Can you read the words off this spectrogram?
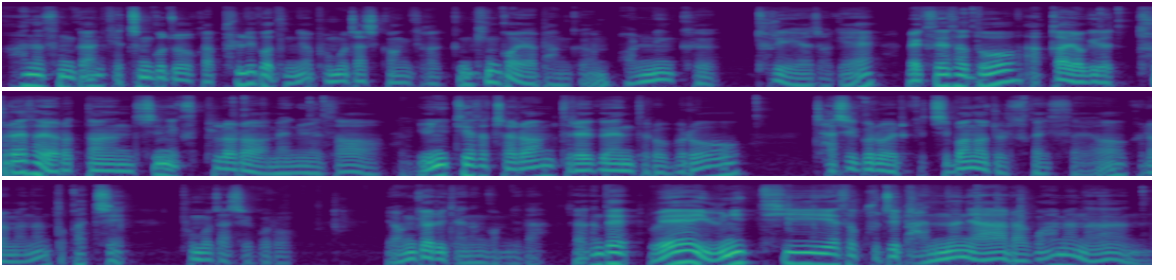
하는 순간 계층 구조가 풀리거든요. 부모 자식 관계가 끊긴 거예요, 방금. Unlink Tool이에요, 저게. Max에서도 아까 여기 tool에서 열었던 scene explorer 메뉴에서 Unity에서처럼 drag and drop으로 자식으로 이렇게 집어넣어 줄 수가 있어요. 그러면은 똑같이 부모 자식으로 연결이 되는 겁니다. 자, 근데 왜 Unity에서 굳이 봤느냐 라고 하면은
